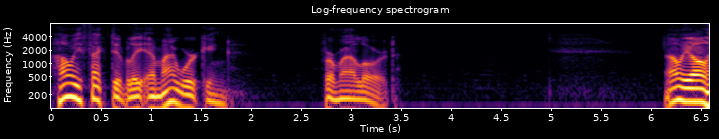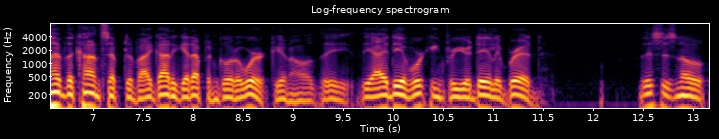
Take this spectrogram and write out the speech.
How effectively am I working for my Lord? Now we all have the concept of I got to get up and go to work, you know, the the idea of working for your daily bread. This is no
